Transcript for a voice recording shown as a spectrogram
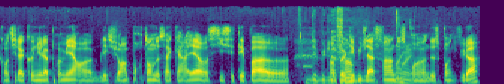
quand il a connu la première euh, blessure importante de sa carrière, si c'était pas euh, un peu le début de la fin de, ce, point, de ce point de vue-là.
